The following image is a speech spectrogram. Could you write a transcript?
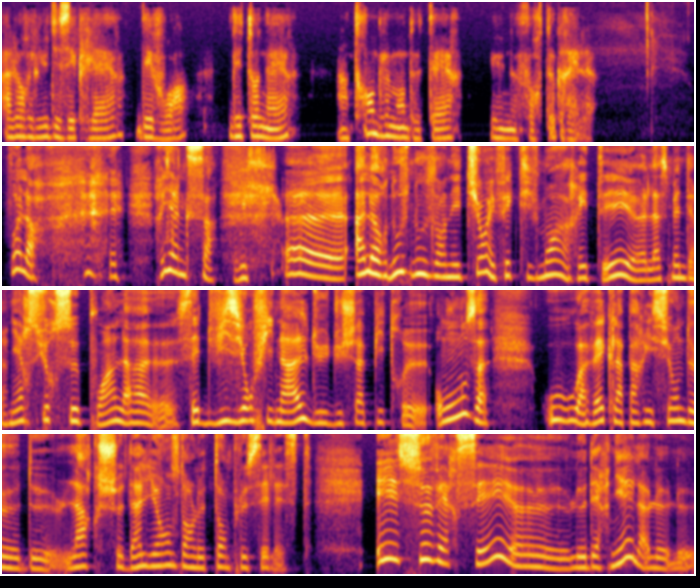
Alors il y eut des éclairs, des voix, des tonnerres, un tremblement de terre et une forte grêle. Voilà, rien que ça. Oui. Euh, alors nous nous en étions effectivement arrêtés euh, la semaine dernière sur ce point-là, euh, cette vision finale du, du chapitre 11, ou avec l'apparition de, l'arche d'alliance dans le temple céleste. Et ce verset, euh, le dernier, là, le,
